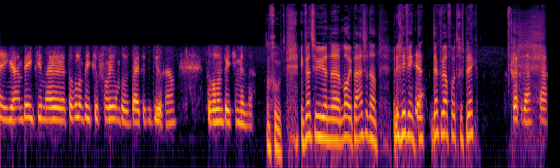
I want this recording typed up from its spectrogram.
Ja, een beetje, maar uh, toch wel een beetje vanwege omdat we buiten de deur gaan. Toch wel een beetje minder. Goed. Ik wens u een uh, mooie Pasen dan. Meneer Grieving, ja. dank, dank u wel voor het gesprek. Graag gedaan. Ja.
